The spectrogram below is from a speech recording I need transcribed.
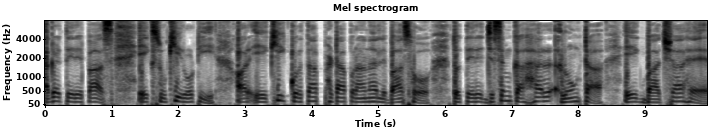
اگر تیرے پاس ایک سوکھی روٹی اور ایک ہی کرتا پھٹا پرانا لباس ہو، تو تیرے جسم کا ہر رونگٹا ایک بادشاہ ہے۔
